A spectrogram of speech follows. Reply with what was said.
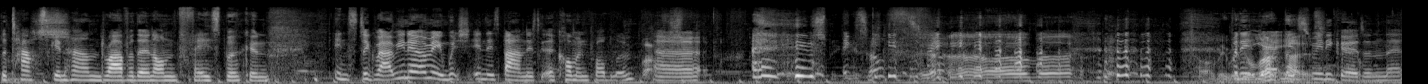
the task in hand rather than on Facebook and Instagram. You know what I mean? Which in this band is a common problem. Uh, excuse me. Um, uh, But it, yeah, it's really good and uh,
